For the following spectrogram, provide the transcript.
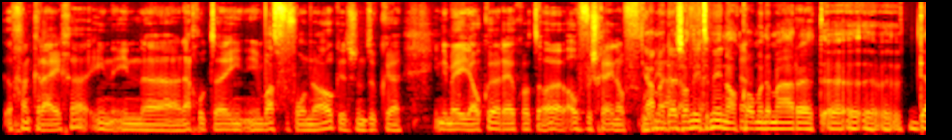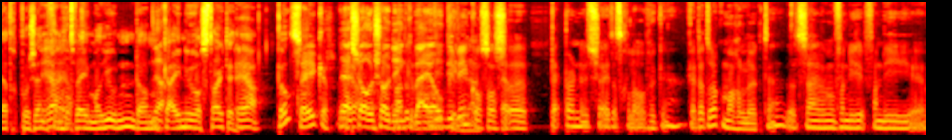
gaan krijgen. In, in, eh, nou goed, eh, in, in wat voor vorm dan ook. Er is natuurlijk eh, in de media ook redelijk wat over verschenen. Of Ja, maar desalniettemin, al komen er maar eh, t- eh, eh, 30% van Ja, de ja. 2 miljoen, dan Ja. kan je nu wel starten. Ja, Toch? zeker. Ja, zo- zo denken Maar wij ook Die winkels als Peppernuts heet dat geloof ik. Hè? Kijk, dat is ook maar gelukt. Hè? Dat zijn van die, van die Ja.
